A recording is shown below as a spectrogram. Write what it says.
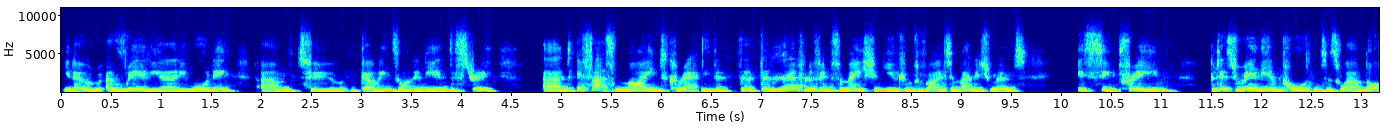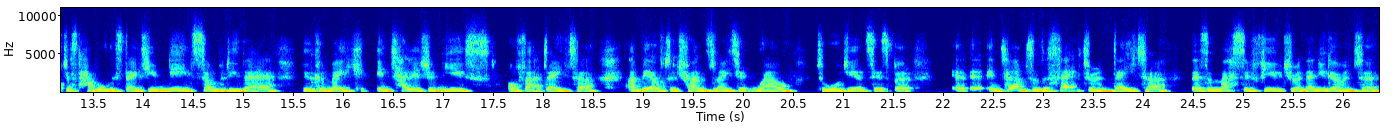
you know a really early warning um, to goings on in the industry. And if that's mined correctly, the, the, the level of information you can provide to management is supreme. But it's really important as well, not just have all this data. You need somebody there who can make intelligent use of that data and be able to translate it well to audiences. But in terms of the sector and data, there's a massive future. And then you go into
